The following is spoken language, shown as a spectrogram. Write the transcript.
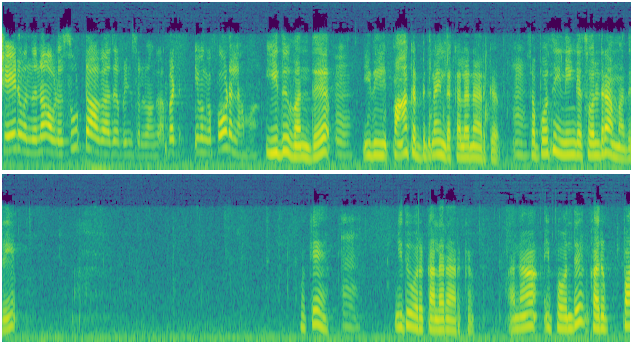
ஷேடு வந்துன்னா அவ்வளவு சூட் ஆகாது அப்படின்னு சொல்லுவாங்க பட் இவங்க போடலாமா இது வந்து. இது பாக்குறதுக்குலாம் இந்த கலரா இருக்கு. சப்போஸ் நீங்க சொல்ற மாதிரி ஓகே. இது ஒரு கலரா இருக்கு ஆனா இப்போ வந்து கருப்பா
